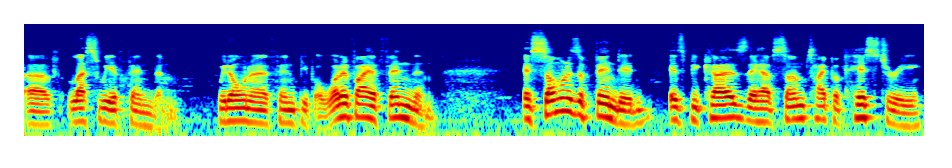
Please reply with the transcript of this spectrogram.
of lest we offend them. We don't want to offend people. What if I offend them? If someone is offended, it's because they have some type of history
